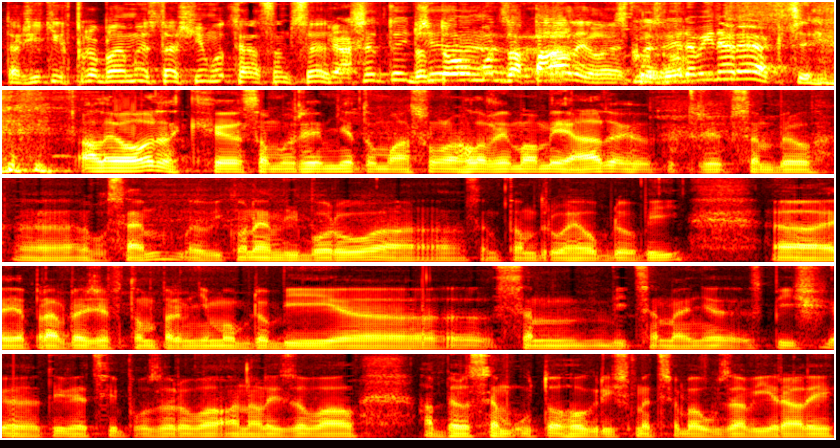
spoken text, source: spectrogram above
takže těch problémů je strašně moc. Já jsem se Já jsem teď, do toho moc zapálil. Jsme jako, zvědaví na reakci. Ale jo, tak eh, samozřejmě to máslo na hlavě mám i já, tak, protože jsem byl, eh, nebo jsem ve výkonném výboru a jsem tam druhé období. Eh, je pravda, že v tom prvním období jsem víceméně spíš ty věci pozoroval, analyzoval a byl jsem u toho, když jsme třeba uzavírali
